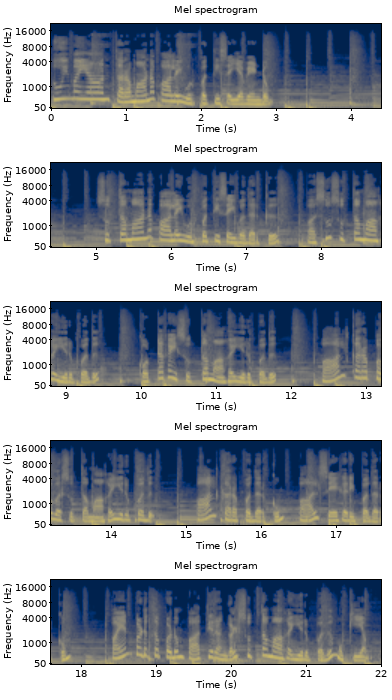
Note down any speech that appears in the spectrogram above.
தூய்மையான தரமான பாலை உற்பத்தி செய்ய வேண்டும். சுத்தமான பாலை உற்பத்தி செய்வதற்கு பசு சுத்தமாக இருப்பது கொட்டகை சுத்தமாக இருப்பது பால் கறப்பவர் சுத்தமாக இருப்பது. பால் கறப்பதற்கும் பால் சேகரிப்பதற்கும் பயன்படுத்தப்படும் பாத்திரங்கள் சுத்தமாக இருப்பது முக்கியம்.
